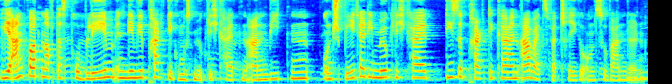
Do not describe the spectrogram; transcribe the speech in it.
Wir antworten auf das Problem, indem wir Praktikumsmöglichkeiten anbieten und später die Möglichkeit, diese Praktika in Arbeitsverträge umzuwandeln.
